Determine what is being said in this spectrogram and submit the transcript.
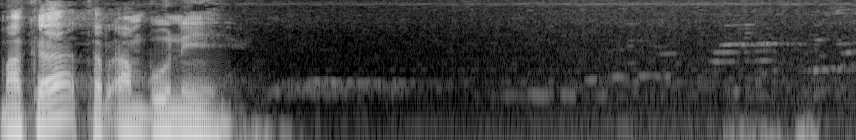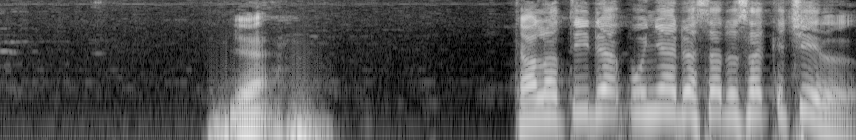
maka terampuni. Ya. Kalau tidak punya dosa-dosa kecil,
